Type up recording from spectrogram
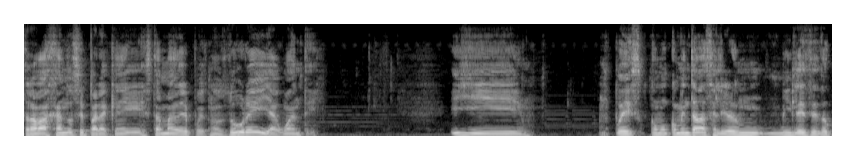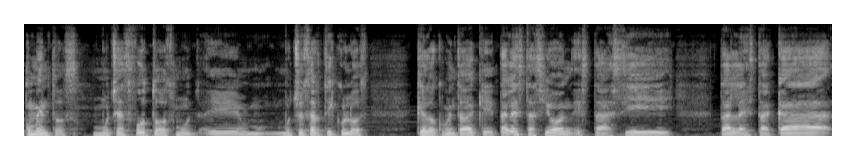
trabajándose para que esta madre pues nos dure y aguante. Y pues como comentaba salieron miles de documentos, muchas fotos, eh, muchos artículos que documentaba que tal estación está así, tal está acá,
